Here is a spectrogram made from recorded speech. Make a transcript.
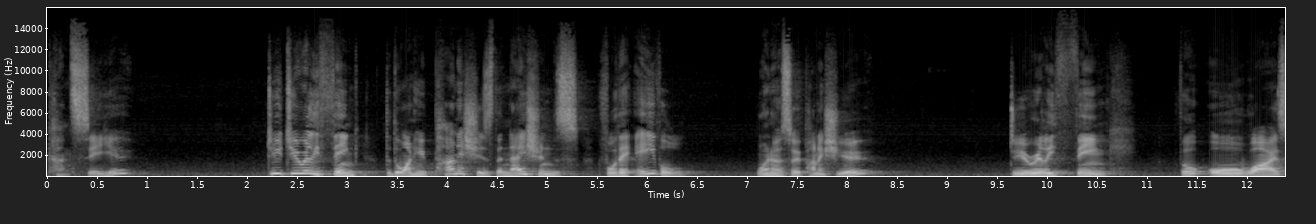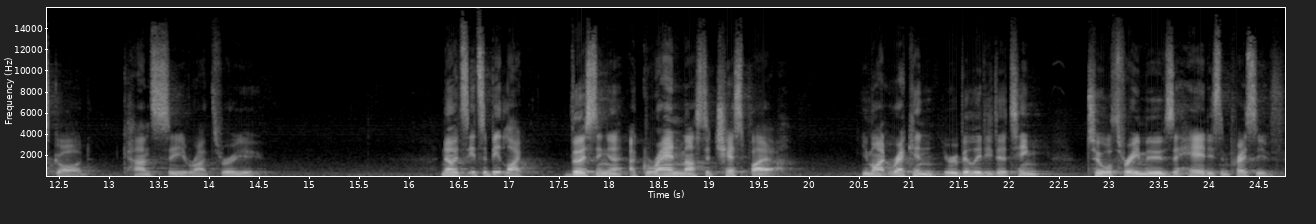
can't see you? Do you, do you really think that the one who punishes the nations for their evil won't also punish you? Do you really think The all wise God can't see right through you. No, it's, it's a bit like versing a, a grandmaster chess player. You might reckon your ability to think two or three moves ahead is impressive,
